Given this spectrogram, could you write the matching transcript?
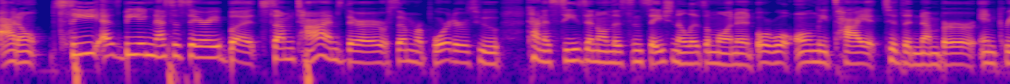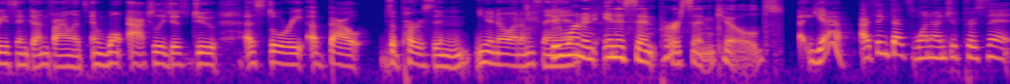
I don't see as being necessary, but sometimes there are some reporters who kind of season on the sensationalism on it or will only tie it to the number increase in gun violence and won't actually just do a story about the person. You know what I'm saying? They want an innocent person killed. Yeah, I think that's 100%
